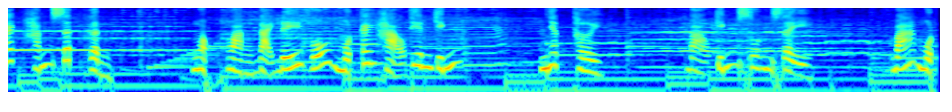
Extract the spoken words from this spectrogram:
cách hắn rất gần. Ngọc Hoàng đại đế vỗ một cái hảo thiên kính. Nhất thời Bảo kính run dày Bá một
